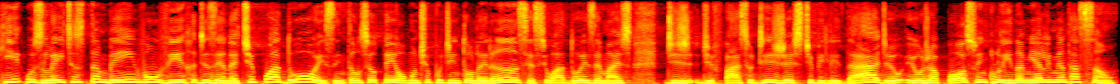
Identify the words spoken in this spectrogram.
que os leites também vão vir dizendo é tipo A2, então se eu tenho algum tipo de intolerância, se o A2 é mais de, de fácil digestibilidade, eu, eu já posso incluir na minha alimentação.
